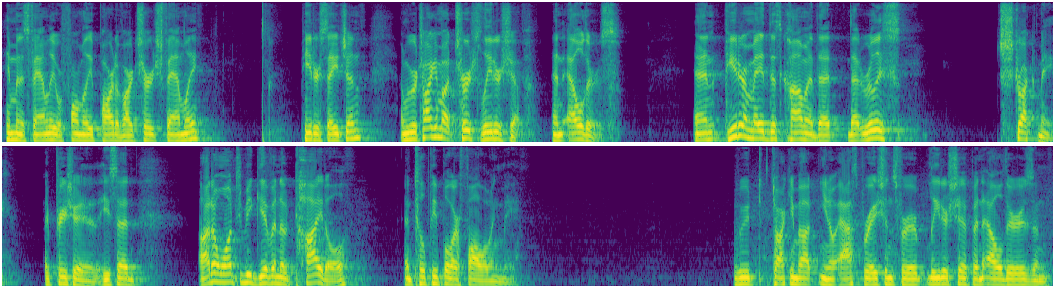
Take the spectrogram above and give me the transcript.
him and his family were formerly part of our church family, Peter Sachin, and we were talking about church leadership and elders. And Peter made this comment that, that really struck me. I appreciated it. He said, I don't want to be given a title until people are following me. We were talking about, you know, aspirations for leadership and elders, and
